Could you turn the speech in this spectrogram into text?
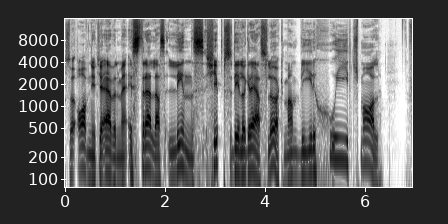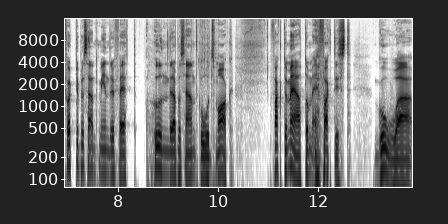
så avnyttjar jag även med Estrellas linschips, dill och gräslök. Man blir skitsmal. 40% mindre fett, 100% god smak. Faktum är att de är faktiskt goa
